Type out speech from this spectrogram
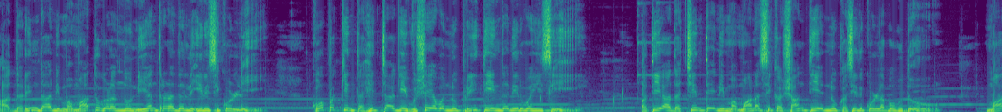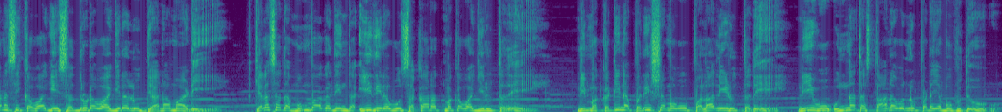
ಆದ್ದರಿಂದ ನಿಮ್ಮ ಮಾತುಗಳನ್ನು ನಿಯಂತ್ರಣದಲ್ಲಿ ಇರಿಸಿಕೊಳ್ಳಿ. ಕೋಪಕ್ಕಿಂತ ಹೆಚ್ಚಾಗಿ ವಿಷಯವನ್ನು ಪ್ರೀತಿಯಿಂದ ನಿರ್ವಹಿಸಿ. ಅತಿಯಾದ ಚಿಂತೆ ನಿಮ್ಮ ಮಾನಸಿಕ ಶಾಂತಿಯನ್ನು ಕಸಿದುಕೊಳ್ಳಬಹುದು. ಮಾನಸಿಕವಾಗಿ ಸದೃಢವಾಗಿರಲು ಧ್ಯಾನ ಮಾಡಿ. ಕೆಲಸದ ಮುಂಭಾಗದಿಂದ ಈ ದಿನವು ಸಕಾರಾತ್ಮಕವಾಗಿರುತ್ತದೆ. ನಿಮ್ಮ ಕಠಿಣ ಪರಿಶ್ರಮವು ಫಲ ನೀಡುತ್ತದೆ. ನೀವು ಉನ್ನತ ಸ್ಥಾನವನ್ನು ಪಡೆಯಬಹುದು.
